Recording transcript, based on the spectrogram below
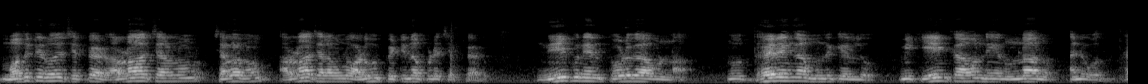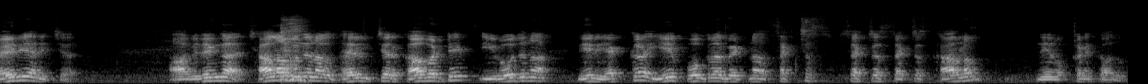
మొదటి రోజు చెప్పాడు అరుణాచలం చలనం అరుణాచలంలో అడుగు పెట్టినప్పుడే చెప్పాడు నీకు నేను తోడుగా ఉన్నా నువ్వు ధైర్యంగా ముందుకెళ్ళు. మీకు ఏం కావాలి నేను ఉన్నాను అని ఒక ధైర్యాన్ని ఇచ్చారు. ఆ విధంగా చాలామంది నాకు ధైర్యం ఇచ్చారు కాబట్టి ఈ రోజున నేను ఎక్కడ ఏ ప్రోగ్రాం పెట్టినా సక్సెస్ సక్సెస్ సక్సెస్ కారణం నేను ఒక్కడే కాదు.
